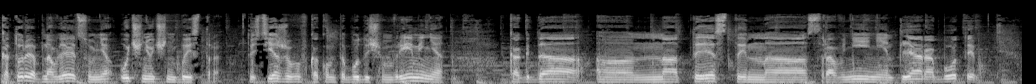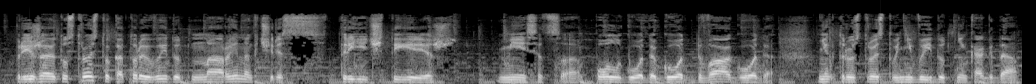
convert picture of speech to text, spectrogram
которые обновляются у меня очень-очень быстро. То есть я живу в каком-то будущем времени, когда э, на тесты, на сравнение для работы приезжают устройства, которые выйдут на рынок через 3-4 месяца, полгода, год, два года. Некоторые устройства не выйдут никогда.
